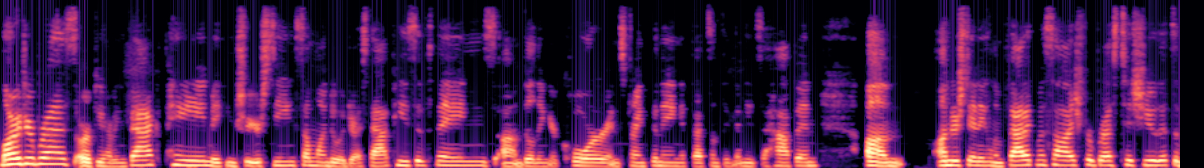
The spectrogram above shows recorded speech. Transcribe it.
larger breasts or if you're having back pain, making sure you're seeing someone to address that piece of things, um, building your core and strengthening if that's something that needs to happen. Um, understanding lymphatic massage for breast tissue that's a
